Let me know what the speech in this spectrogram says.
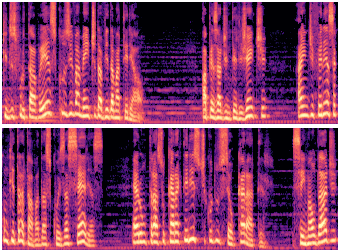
que desfrutava exclusivamente da vida material. Apesar de inteligente, a indiferença com que tratava das coisas sérias era um traço característico do seu caráter. Sem maldade,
